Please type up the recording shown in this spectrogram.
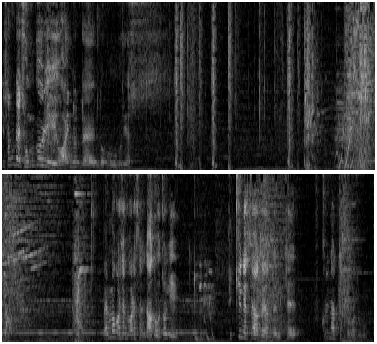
이 상대 정글이 와 있는데 너무 우리였어. 뺏먹을 생각을 했어요. 나도 저기 비킨 했어야 되는데 밑에 스크린한테 써가지고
